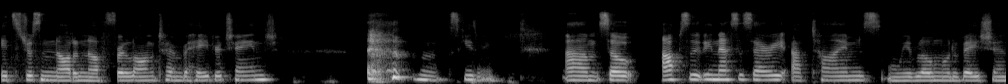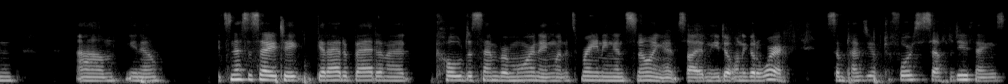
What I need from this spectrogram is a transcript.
it's just not enough for long term behavior change. Excuse me. Um, so, absolutely necessary at times when we have low motivation. Um, you know, it's necessary to get out of bed on a cold December morning when it's raining and snowing outside and you don't want to go to work. Sometimes you have to force yourself to do things.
